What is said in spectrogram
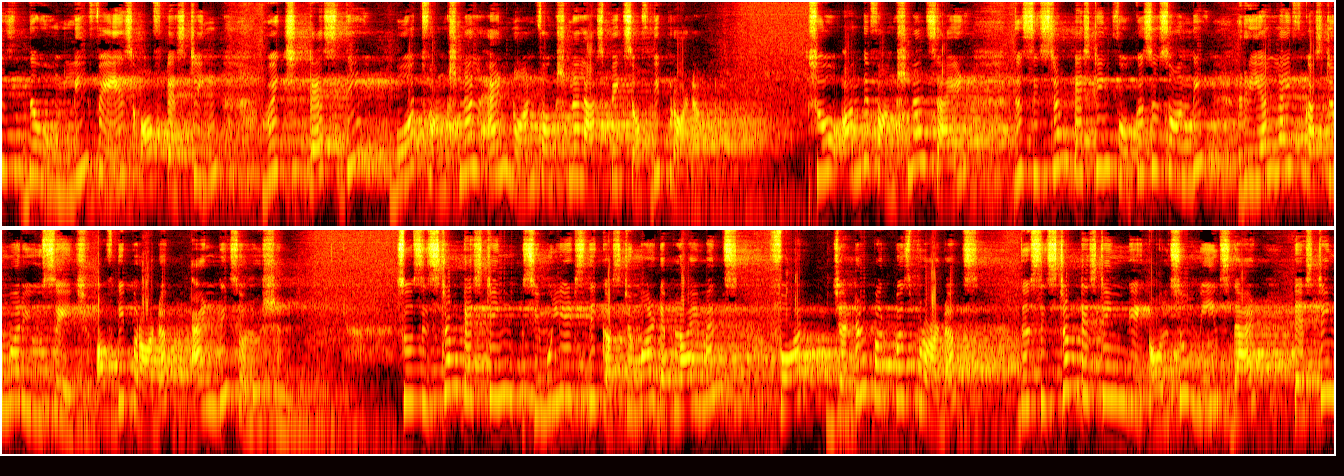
is the only phase of testing which tests the both functional and non-functional aspects of the product. So on the functional side, the system testing focuses on the real life customer usage of the product and the solution. So system testing simulates the customer deployments for general purpose products. The system testing also means that testing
